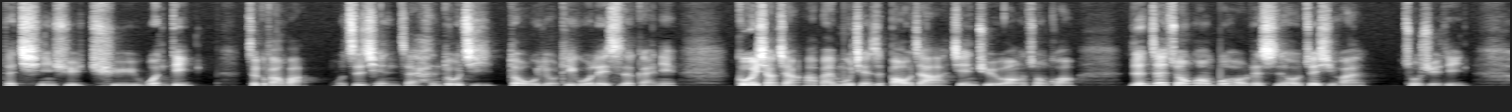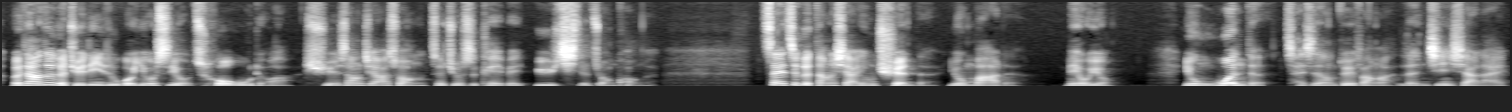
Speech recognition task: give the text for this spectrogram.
的情绪去稳定。这个方法。”我之前在很多集都有提过类似的概念。各位想想，阿派目前是爆炸兼绝望的状况。人在状况不好的时候，最喜欢做决定。而当这个决定如果又是有错误的话，雪上加霜，这就是可以被预期的状况了。在这个当下，用劝的、用骂的没有用，用问的才是让对方啊冷静下来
